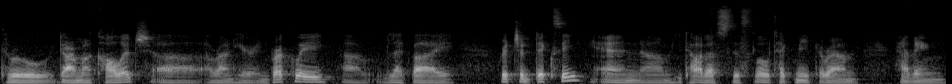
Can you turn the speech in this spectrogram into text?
through Dharma College uh, around here in Berkeley, uh, led by Richard Dixey, and um, he taught us this little technique around having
